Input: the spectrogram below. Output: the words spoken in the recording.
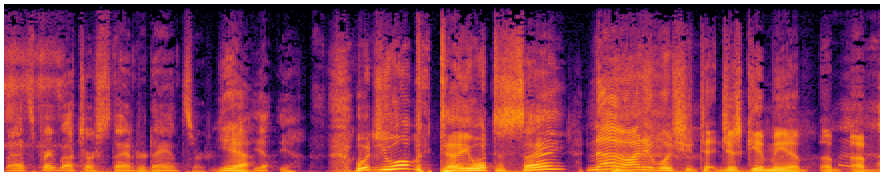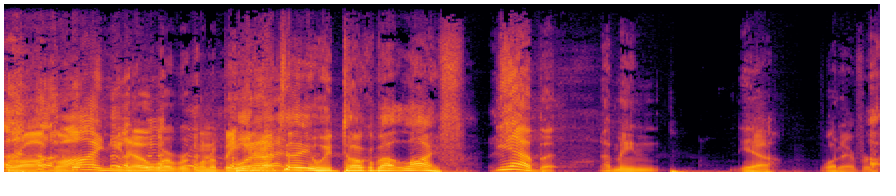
That's pretty much our standard answer. Yeah. Yeah, yeah. Would you want me to tell you what to say? No, I didn't want you to just give me a, a, a broad line, you know, where we're going to be. What did I at. tell you? We'd talk about life. Yeah, but I mean, yeah, whatever. Uh,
